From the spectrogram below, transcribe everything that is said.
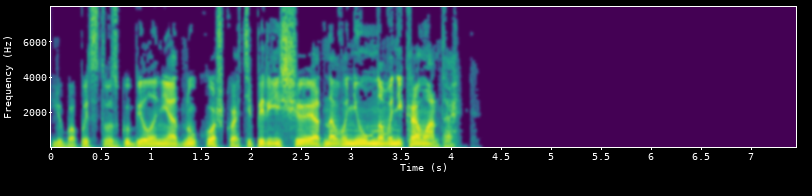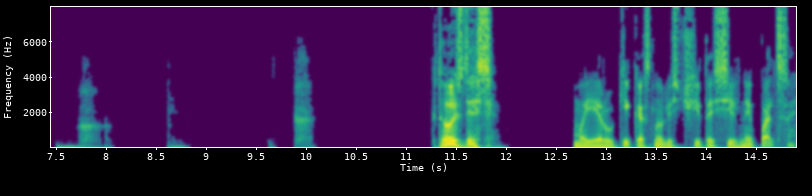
Любопытство сгубило не одну кошку, а теперь еще и одного неумного некроманта. «Кто здесь?» Моей руки коснулись чьи-то сильные пальцы.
